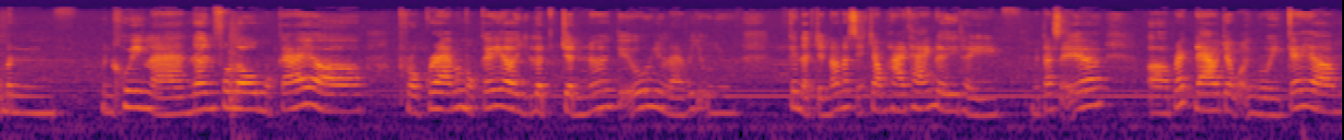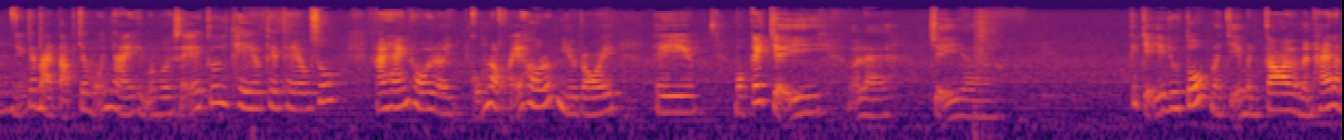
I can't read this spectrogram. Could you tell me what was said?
mình mình khuyên là nên follow một cái uh, program một cái uh, lịch trình đó, kiểu như là ví dụ như cái lịch trình đó nó sẽ trong hai tháng đi thì người ta sẽ uh, break down cho mọi người cái uh, những cái bài tập cho mỗi ngày thì mọi người sẽ cứ theo theo theo suốt hai tháng thôi rồi cũng là khỏe hơn rất nhiều rồi. Thì một cái chị gọi là chị uh, cái chị ở youtube mà chị mình coi mà mình thấy là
